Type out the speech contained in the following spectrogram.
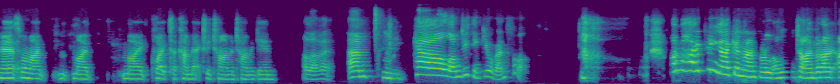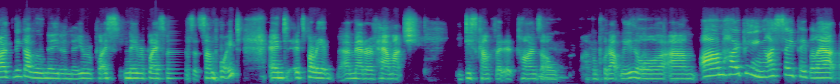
you know, that's one of my my my quotes I come back to time and time again. I love it. Um, Mm. how long do you think you'll run for? I'm hoping I can run for a long time, but I, I think I will need a knee replace knee replacements at some point, and it's probably a, a matter of how much discomfort at times yeah. I'll I can put up with. Or um, I'm hoping I see people out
